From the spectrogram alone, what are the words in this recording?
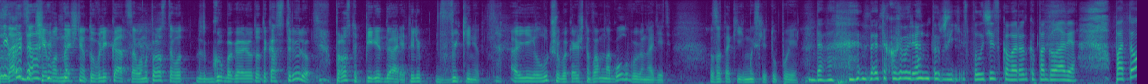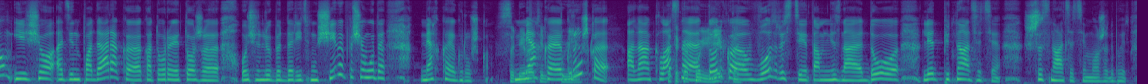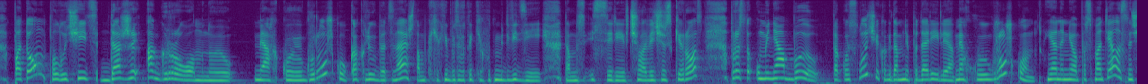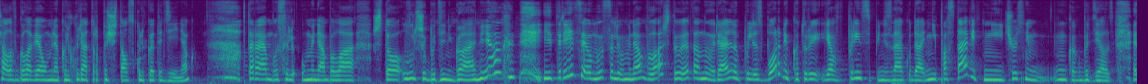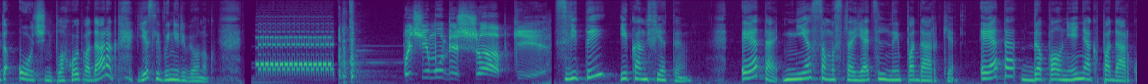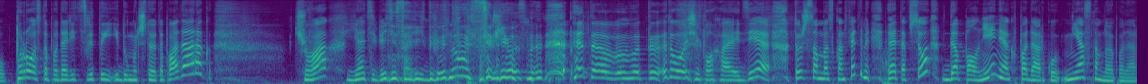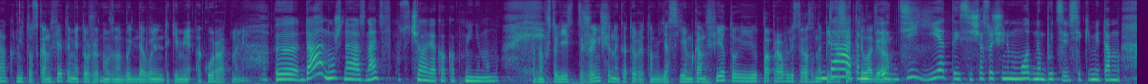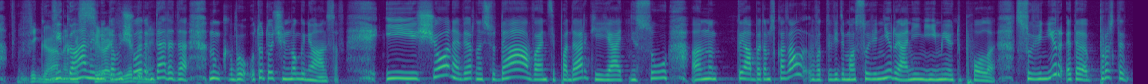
знаете, чем он начнет увлекаться? Он просто вот, грубо говоря, вот эту кастрюлю просто передарит или выкинет. А и лучше бы, конечно, вам на голову ее надеть за такие мысли тупые. Да, такой вариант тоже есть, получить сковородку по голове. Потом еще один подарок, э, который тоже очень любят дарить мужчины почему-то, мягкая игрушка. Мягкая игрушка, она классная только в возрасте, там, не знаю, до лет 15, 16, может быть. Потом получить даже огромную мягкую игрушку, как любят, знаешь, там каких-нибудь вот таких вот медведей, там из серии в человеческий рост. Просто у меня был такой случай, когда мне подарили мягкую игрушку, я на нее посмотрела, сначала в голове у меня калькулятор посчитал, сколько это денег. Вторая мысль у меня была, что лучше бы деньгами. И третья мысль у меня была, что это, ну, реально пылесборник, который я, в принципе, не знаю, куда ни поставить, ничего с ним ну, как бы делать. Это очень плохой подарок, если вы не ребенок. Почему без шапки? Цветы и конфеты – это не самостоятельные подарки. Это дополнение к подарку. Просто подарить цветы и думать, что это подарок – Чувак, я тебе не завидую. Ну, серьезно. Это, вот, это очень плохая идея. То же самое с конфетами. Это все дополнение к подарку, не основной подарок. Не то с конфетами тоже нужно быть довольно такими аккуратными. Э, да, нужно знать вкус человека, как минимум. Потому что есть женщины, которые там, я съем конфету и поправлю сразу на 50 да, там килограмм. ди- диеты, сейчас очень модно быть всякими там Веганами, веганами, там еще, сыроедами. да, да, да. Ну, как бы тут очень много нюансов. И еще, наверное, сюда в антиподарки я отнесу, а, ну, ты об этом сказал, вот, видимо, сувениры, они не имеют пола. Сувенир – это просто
